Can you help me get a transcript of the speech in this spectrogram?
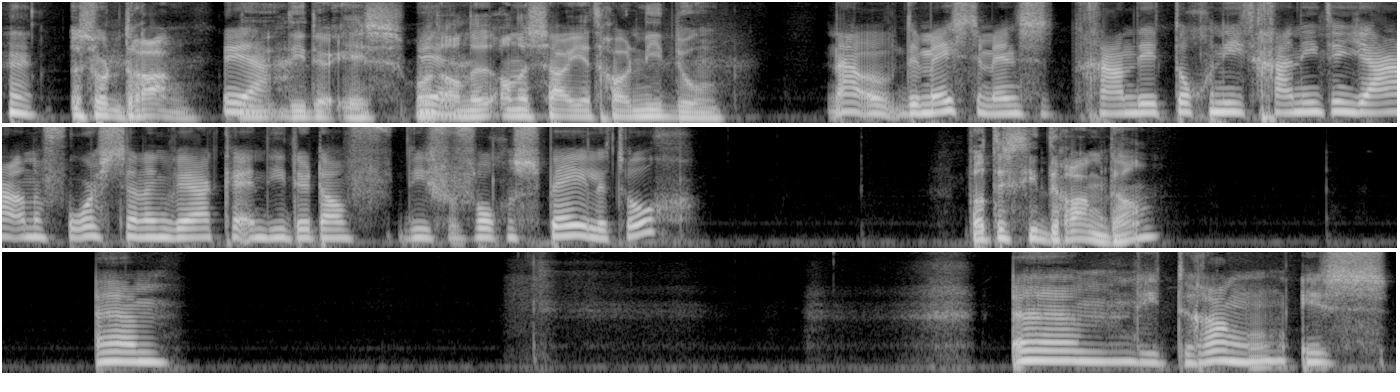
Een soort drang die, die er is. Want anders, anders zou je het gewoon niet doen. Nou, de meeste mensen gaan dit toch niet, gaan niet een jaar aan een voorstelling werken en die er dan die vervolgens spelen, toch? Wat is die drang dan? Um, um, die drang is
